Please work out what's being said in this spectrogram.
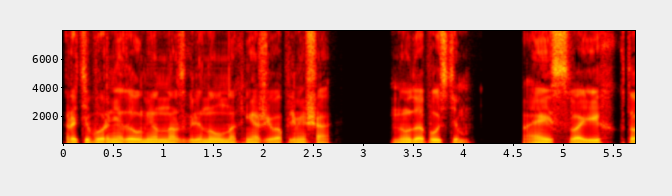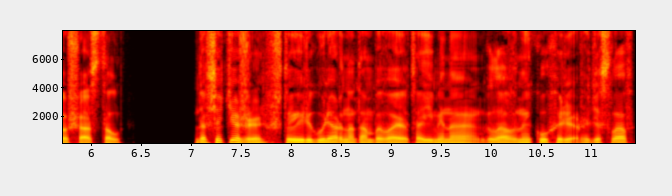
Ратибор недоуменно взглянул на княжьего племеша. Ну, допустим. А из своих кто шастал? Да все те же, что и регулярно там бывают, а именно главный кухарь Радислав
